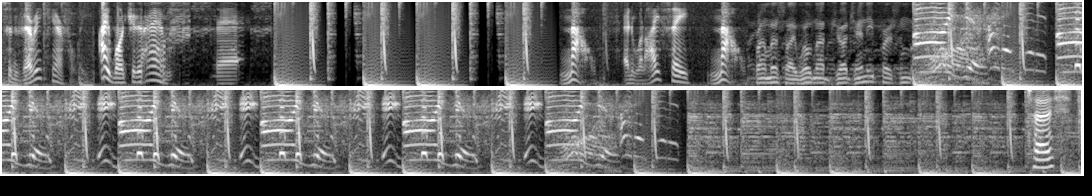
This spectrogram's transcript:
listen very carefully. I want you to have sex. Now. And when I say now, Promise I will not judge any person. Cześć, z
